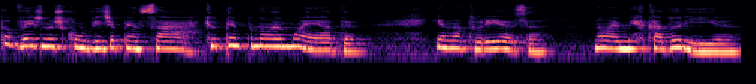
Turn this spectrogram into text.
talvez nos convide a pensar que o tempo não é moeda e a natureza não é mercadoria.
